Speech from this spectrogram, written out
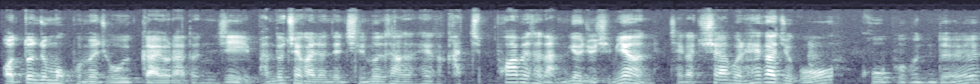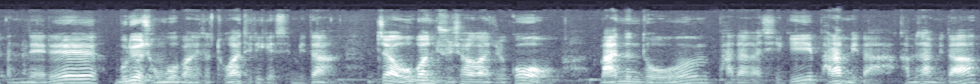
어떤 종목 보면 좋을까요? 라든지 반도체 관련된 질문 상에서 같이 포함해서 남겨주시면 제가 취합을 해가지고 그 부분들 안내를 무료 정보방에서 도와드리겠습니다. 문자 5번 주셔가지고 많은 도움 받아가시기 바랍니다. 감사합니다.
